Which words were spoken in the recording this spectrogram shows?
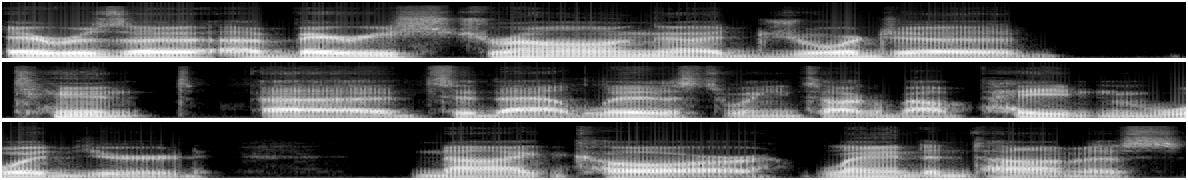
there was a, a very strong uh, Georgia tint uh, to that list when you talk about Peyton Woodyard, Ny Carr, Landon Thomas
